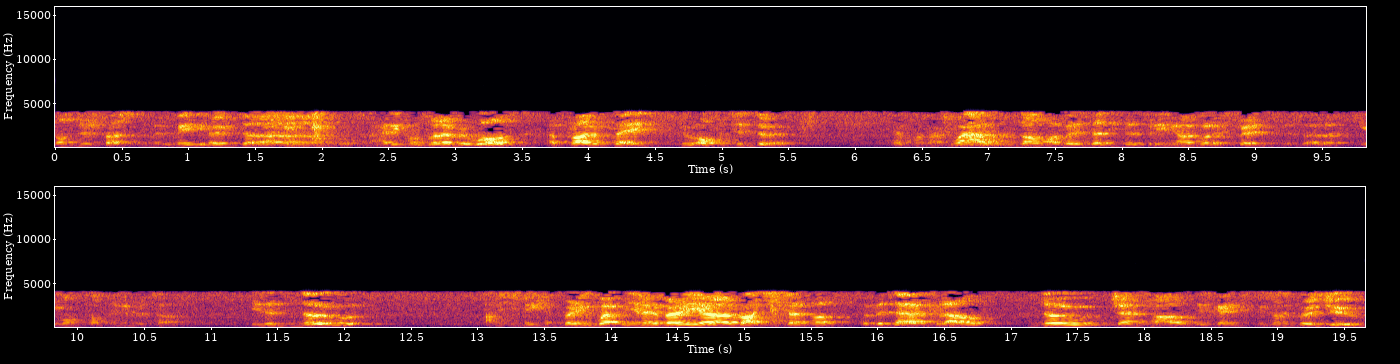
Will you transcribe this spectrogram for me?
non-Jewish person who maybe owned uh, a helicopter, whatever it was, a private plane, who offered to do it. Everyone's like, wow, Zalman Margolius says, he says, believe me, I've got experience in this, uh, he wants something in return. He says, no, I mean, you make it very, you know, very uh, righteous Gentile, but B'derech Kalal, no Gentile is going to do something for a Jew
